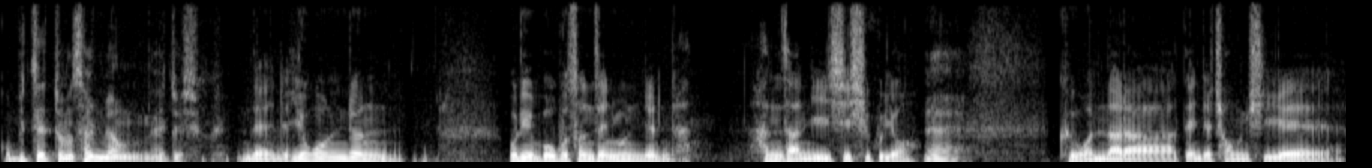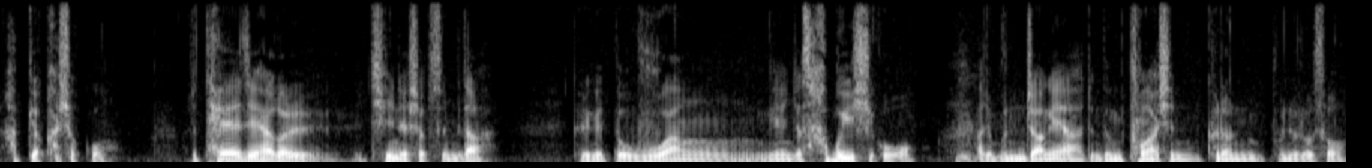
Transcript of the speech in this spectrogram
그 밑에 좀 설명해 주시고요. 네, 이제 요건 좀 우리 모구 선생님은 한산 이시시고요. 예. 그 원나라 때 이제 정시에 합격하셨고 아주 대제학을 지내셨습니다. 그리고 또 우왕의 이제 사부이시고 아주 문장에 아주 능통하신 그런 분으로서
